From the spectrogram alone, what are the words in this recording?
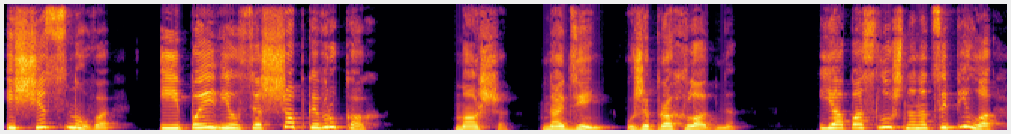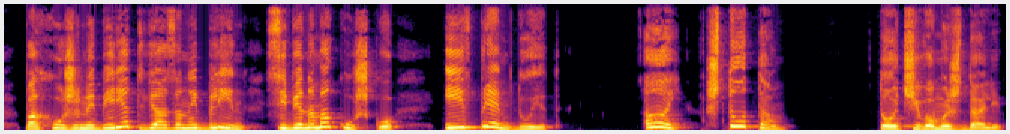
исчез снова и появился с шапкой в руках. «Маша, надень, уже прохладно». Я послушно нацепила, похожий на берет, вязаный блин себе на макушку и впрямь дует. «Ай, что там?» «То, чего мы ждали.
